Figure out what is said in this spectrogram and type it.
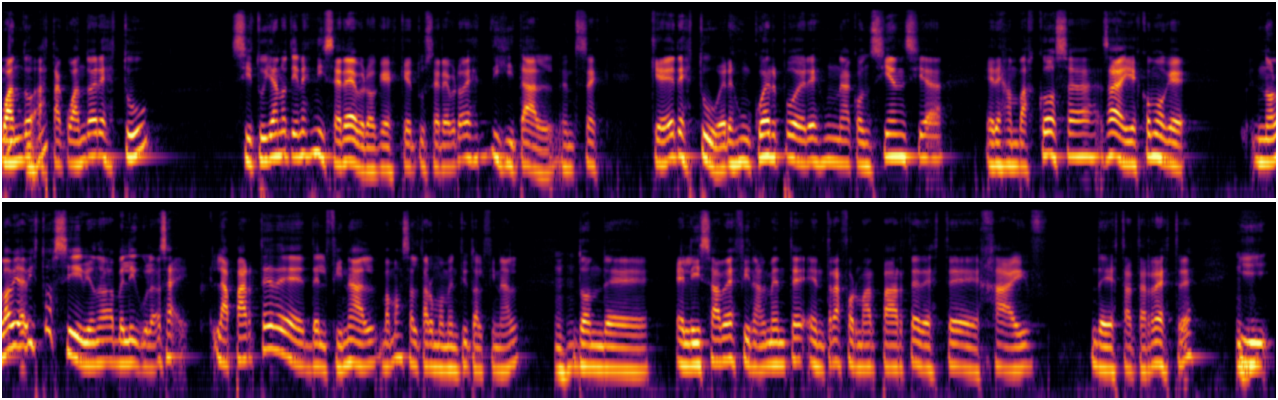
cuando, ¿Hasta cuándo eres tú si tú ya no tienes ni cerebro, que es que tu cerebro es digital. Entonces, ¿qué eres tú? ¿Eres un cuerpo? ¿Eres una conciencia? ¿Eres ambas cosas? ¿Sabes? Y es como que no lo había visto así viendo la película. O sea, la parte del final, vamos a saltar un momentito al final, donde Elizabeth finalmente entra a formar parte de este hive de extraterrestres. y,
